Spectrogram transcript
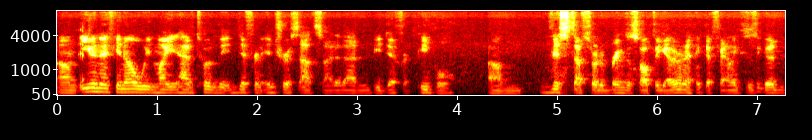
Um, even if you know we might have totally different interests outside of that and be different people, um, this stuff sort of brings us all together. And I think that Fanlix is a good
